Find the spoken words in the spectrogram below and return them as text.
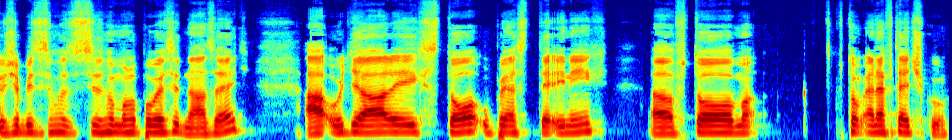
že by si ho, si ho mohl pověsit na zeď a udělali jich 100 úplně stejných uh, v tom, v tom NFTčku.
